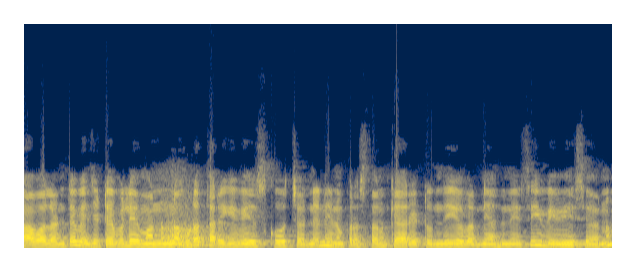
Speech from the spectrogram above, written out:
కావాలంటే వెజిటేబుల్ ఏమన్నా ఉన్నా కూడా తరిగి వేసుకోవచ్చు అండి నేను ప్రస్తుతం క్యారెట్ ఉంది ఇవన్నీ అనేసి ఇవి వేసాను.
